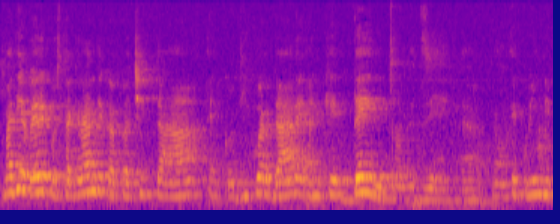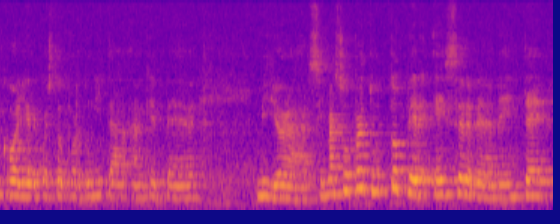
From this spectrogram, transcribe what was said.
ma di avere questa grande capacità ecco, di guardare anche dentro l'azienda no? e quindi cogliere questa opportunità anche per migliorarsi, ma soprattutto per essere veramente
